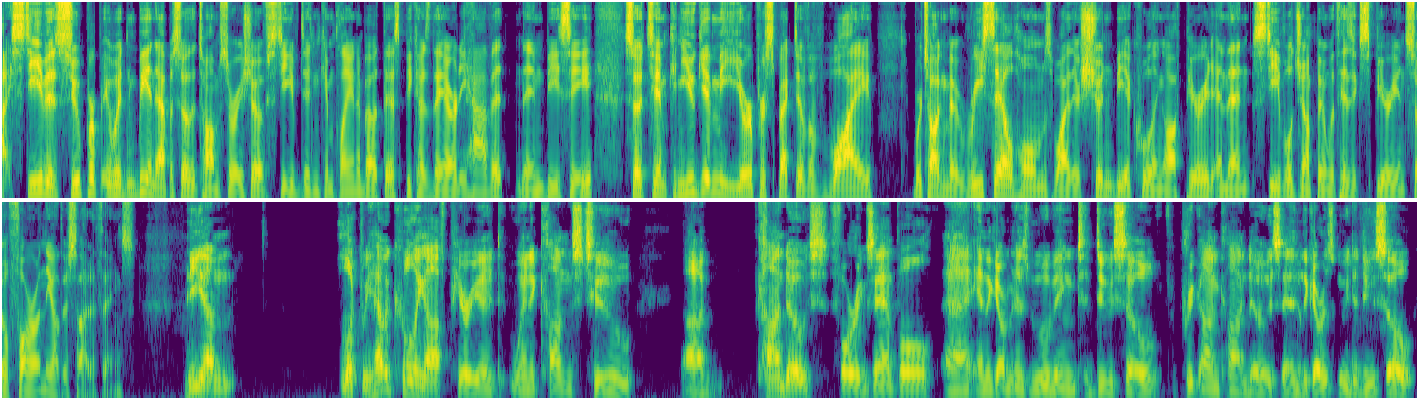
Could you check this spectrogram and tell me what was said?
I, Steve is super. It wouldn't be an episode of the Tom Storey Show if Steve didn't complain about this because they already have it in BC. So, Tim, can you give me your perspective of why we're talking about resale homes, why there shouldn't be a cooling off period, and then Steve will jump in with his experience so far on the other side of things. The um, look, we have a cooling off period when it comes to um, condos, for example, uh, and the government is moving to do so pre-con condos, and the government's moving to do so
